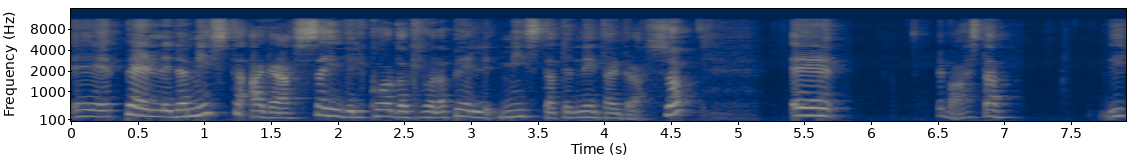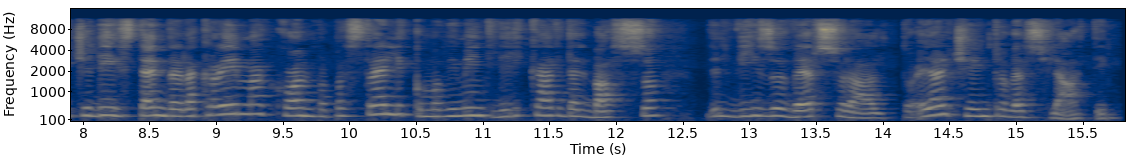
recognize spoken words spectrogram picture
eh, pelle da mista a grassa. Io vi ricordo che ho la pelle mista tendente al grasso. E, e basta. Dice di stendere la crema con papastrelli con movimenti delicati dal basso del viso verso l'alto e dal centro verso i lati.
